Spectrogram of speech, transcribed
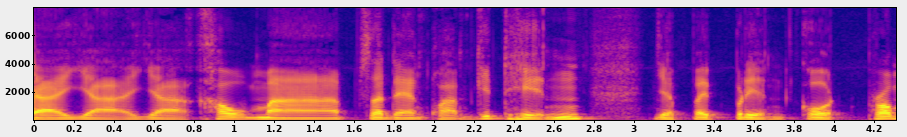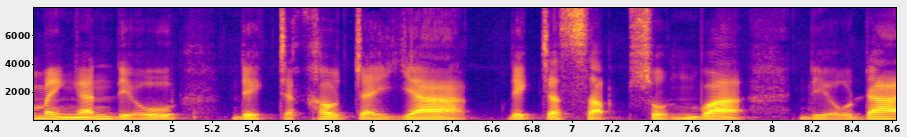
ยายอย่าอย่าเข้ามาแสดงความคิดเห็น อย่าไปเปลี่ยนกฎ เพราะไม่งั้นเดี๋ยวเด็กจะเข้าใจยาก เด็กจะสับสนว่า เดี๋ยวได้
